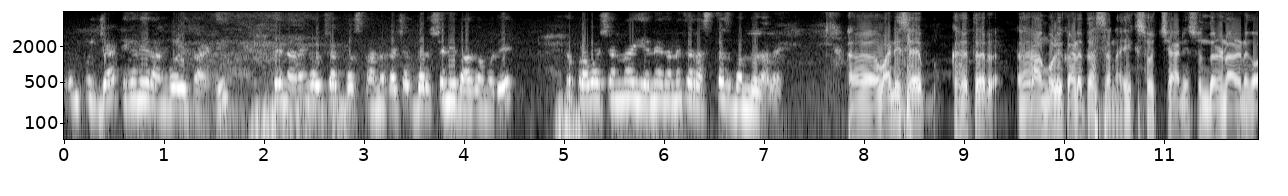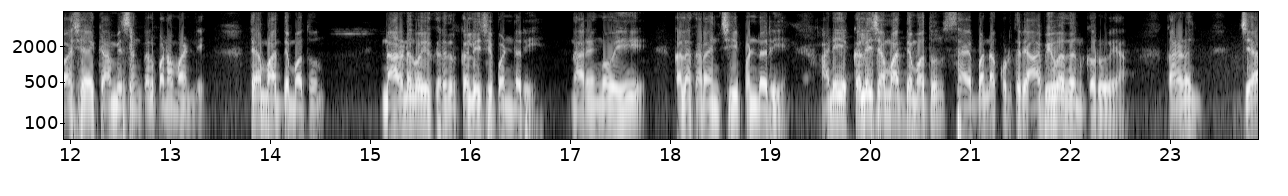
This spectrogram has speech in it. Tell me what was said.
परंतु ज्या ठिकाणी रांगोळी काढली ते नारायणगावच्या बस स्थानकाच्या दर्शनी भागामध्ये तिथं प्रवाशांना येण्या जाण्याचा रस्ताच बंद झालाय. आहे वाणी साहेब खरं तर रांगोळी काढत असताना एक स्वच्छ आणि सुंदर नारायणगाव अशी एक आम्ही संकल्पना मांडली. त्या माध्यमातून नारायणगाव ही खरं तर कलेची पंढरी. नारायणगाव ही कलाकारांची पंढरी. आणि कलेच्या माध्यमातून साहेबांना कुठेतरी अभिवादन करूया. कारण ज्या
